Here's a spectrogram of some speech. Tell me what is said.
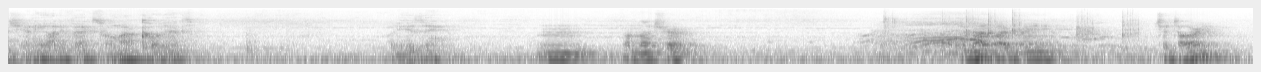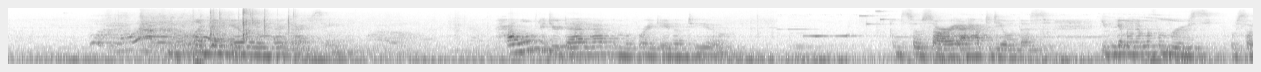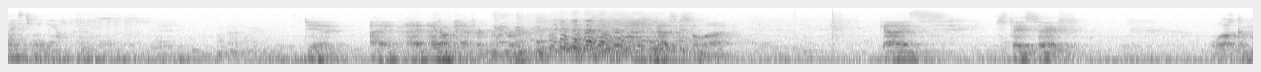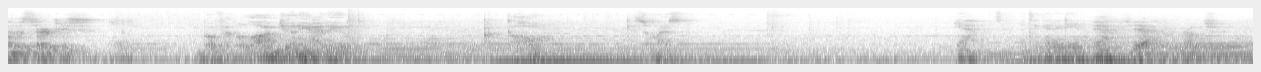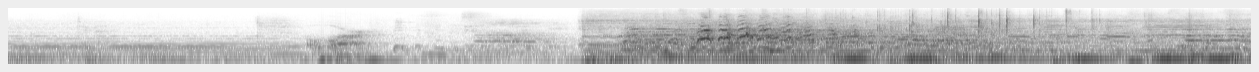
match any artifacts from our codex. What do you think? Hmm, I'm not sure. They're not vibranium. Chitauri? Not like any alien tech I've seen. How long did your dad have them before he gave them to you? I'm so sorry, I have to deal with this. You can get my number from Bruce. It was so nice to meet you. Yeah, I, I, I don't have her number. she does this a lot. Guys, stay safe. Welcome to the circus. You both have a long journey ahead of you. Go home. Get some rest. Yeah, that's a good idea. Yeah, yeah, we probably should do that. Or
